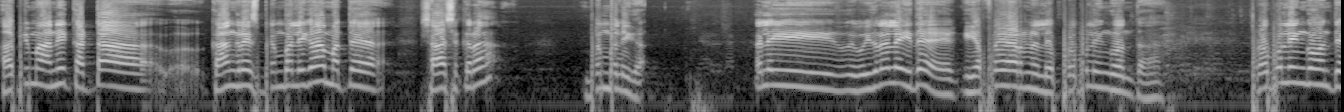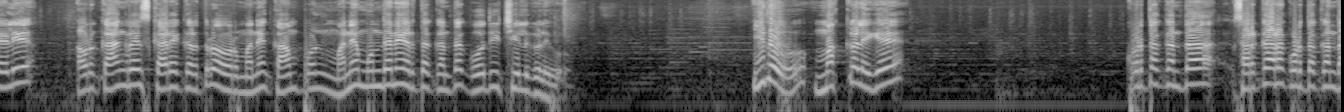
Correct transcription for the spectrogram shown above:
ಅಭಿಮಾನಿ ಕಟ್ಟ, ಕಾಂಗ್ರೆಸ್ ಬೆಂಬಲಿಗ ಮತ್ತು ಶಾಸಕರ ಬೆಂಬಲಿಗ. ಅಲ್ಲಿ ಇದರಲ್ಲೇ ಇದೆ ಎಫ್ ಐ ಆರ್ನಲ್ಲಿ ಪ್ರಭುಲಿಂಗು ಅಂತ. ಪ್ರಭುಲಿಂಗು ಅಂತೇಳಿ ಅವ್ರ ಕಾಂಗ್ರೆಸ್ ಕಾರ್ಯಕರ್ತರು ಅವ್ರ ಮನೆ ಕಾಂಪೌಂಡ್ ಮನೆ ಮುಂದೆನೇ ಇರ್ತಕ್ಕಂಥ ಗೋಧಿ ಚೀಲಗಳಿವು. ಇದು ಮಕ್ಕಳಿಗೆ ಕೊಡ್ತಕ್ಕಂಥ, ಸರ್ಕಾರ ಕೊಡ್ತಕ್ಕಂಥ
